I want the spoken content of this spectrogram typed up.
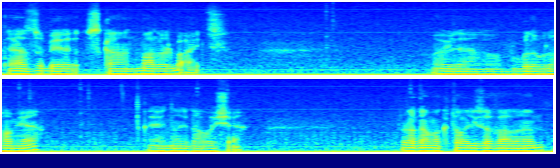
Teraz zrobię scan Malwarebytes. O ile go w ogóle uruchomię. A Jednak dało się. Program aktualizowałem.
